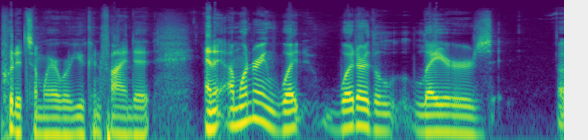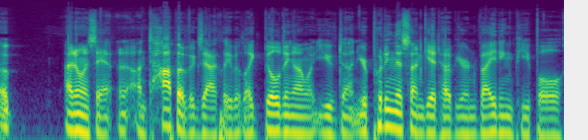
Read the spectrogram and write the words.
put it somewhere where you can find it. And I'm wondering what what are the layers I don't want to say on top of exactly, but like building on what you've done. You're putting this on GitHub. You're inviting people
